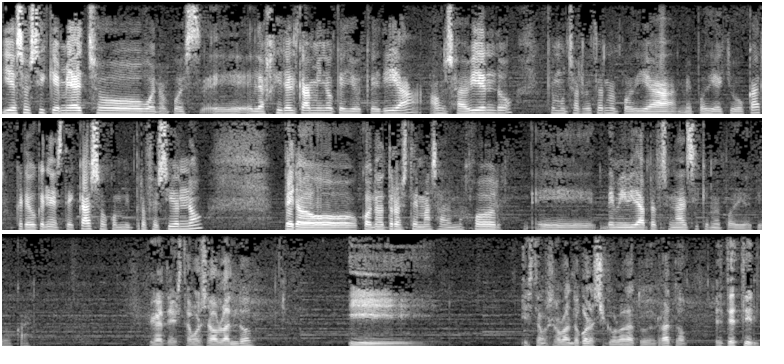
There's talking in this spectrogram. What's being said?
y eso sí que me ha hecho, bueno, pues eh, elegir el camino que yo quería, aun sabiendo que muchas veces me podía, me podía equivocar. Creo que en este caso, con mi profesión no, pero con otros temas a lo mejor eh, de mi vida personal sí que me he podido equivocar. Fíjate, estamos hablando y, estamos hablando con la psicóloga todo el rato. Es decir,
